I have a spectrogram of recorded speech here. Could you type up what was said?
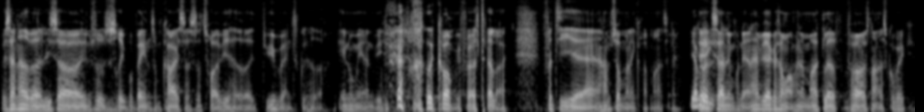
hvis han havde været lige så indflydelsesrig på banen som Kaiser, så tror jeg, vi havde været i dybe vanskeligheder. Endnu mere, end vi allerede kom i første halvleg. Fordi øh, ham så man ikke ret meget til. Jeg det er ikke særlig imponerende. Han virker som om, han er meget glad for at snart skulle væk.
